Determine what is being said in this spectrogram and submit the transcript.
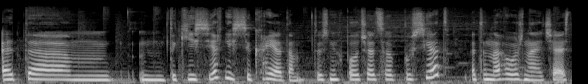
Это м, такие серьги с секретом. То есть у них получается пусет, это наружная часть,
